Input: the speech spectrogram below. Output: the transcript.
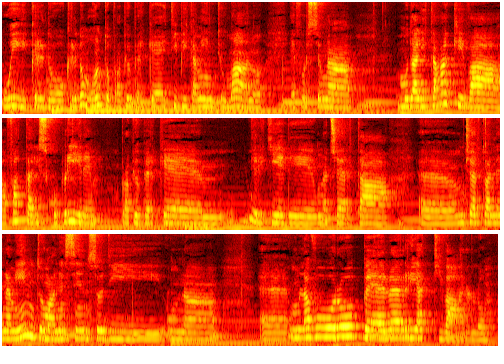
cui credo, credo molto proprio perché è tipicamente umano, è forse una modalità che va fatta riscoprire proprio perché mm, richiede una certa, eh, un certo allenamento, ma nel senso di una, eh, un lavoro per riattivarlo,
